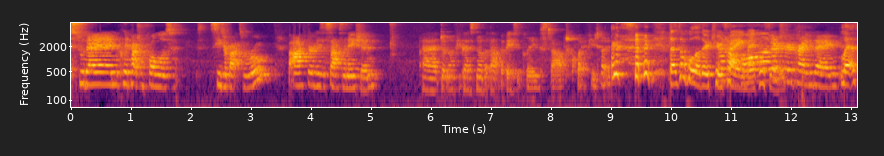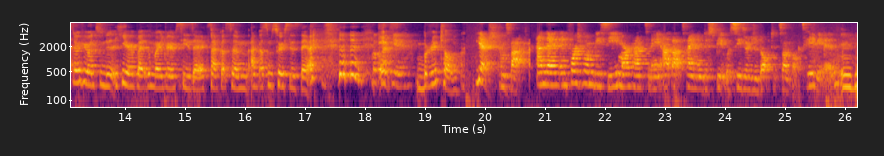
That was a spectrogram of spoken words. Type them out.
so then Cleopatra follows Caesar back to Rome, but after his assassination, uh, don't know if you guys know about that, but basically he was stabbed quite a few times. That's a whole other true That's a crime whole other episode. true crime thing. Let us know if you want to hear about the murder of Caesar, because I've got some. I've got some sources there. A it's brutal. Yeah, she comes back. And then in 41 BC, Mark Antony, at that time in dispute with Caesar's adopted son Octavian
